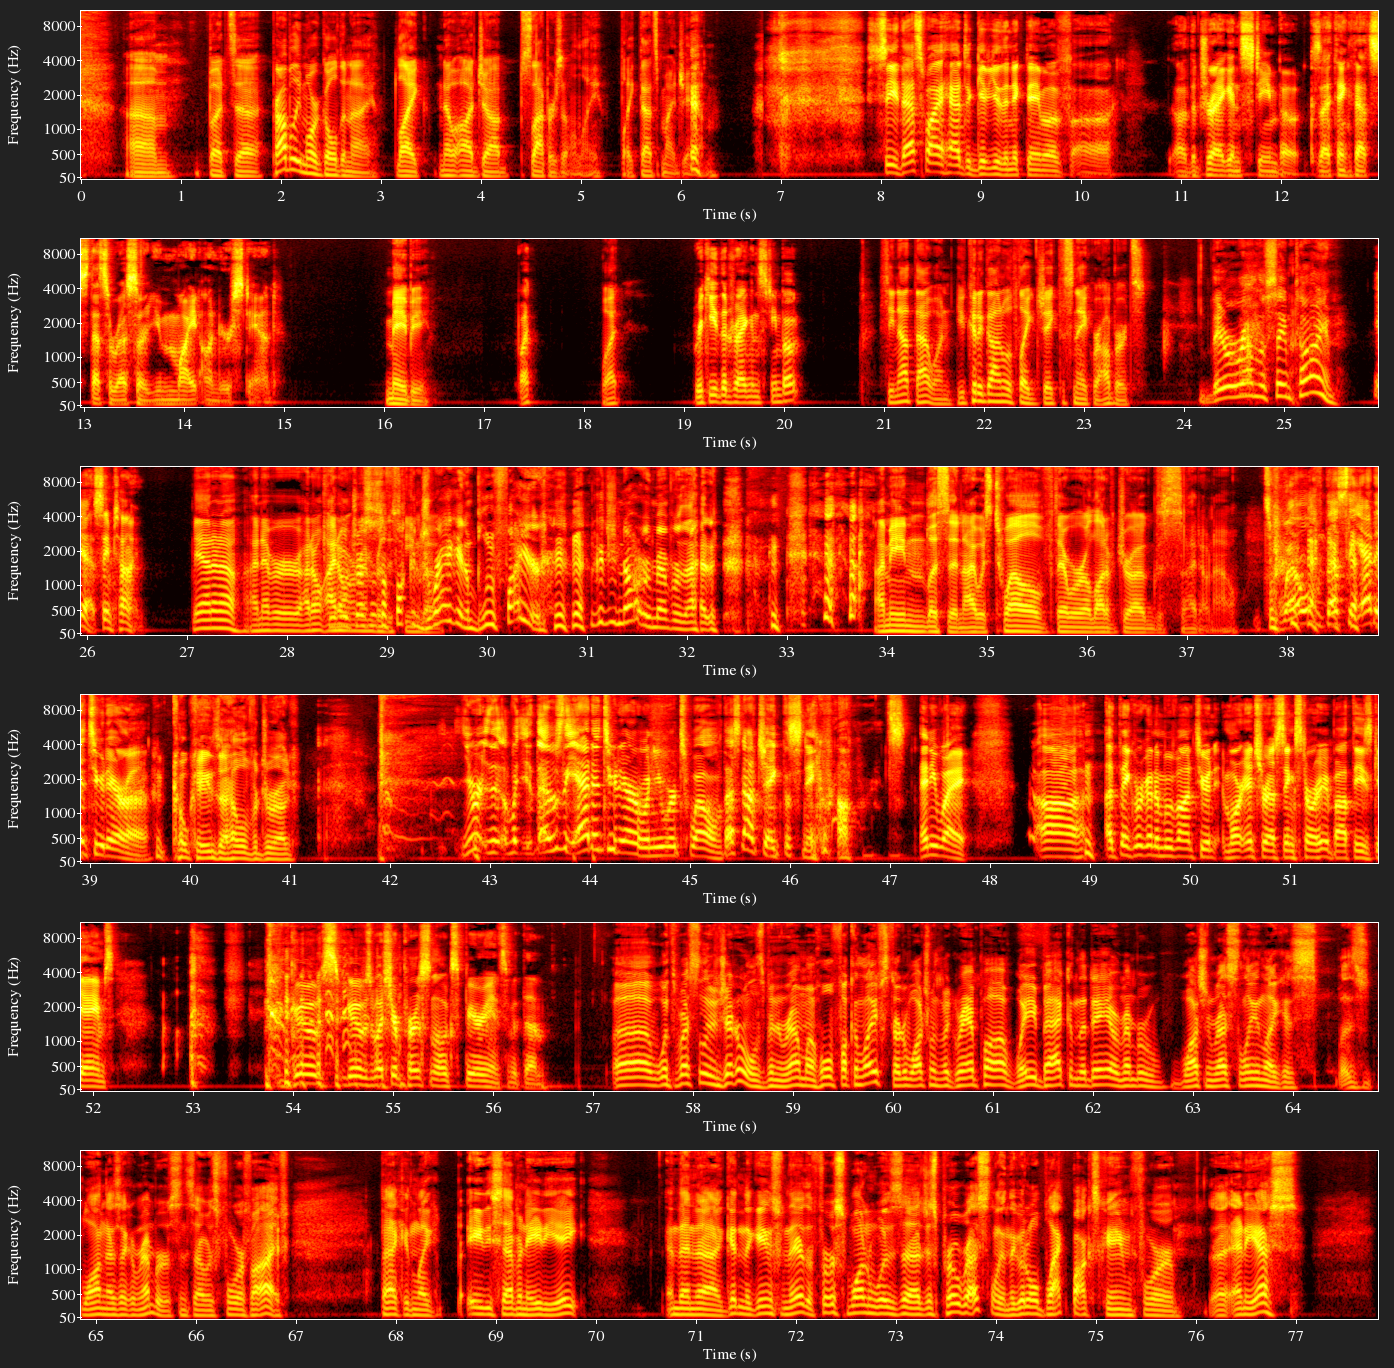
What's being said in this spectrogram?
Um, but uh, probably more GoldenEye, like no Oddjob, slappers only. Like that's my jam. See, that's why I had to give you the nickname of uh, uh, the Dragon Steamboat because I think that's that's a wrestler you might understand. Maybe. What? What? Ricky the Dragon Steamboat? See, not that one. You could have gone with like Jake the Snake Roberts. They were around the same time. Yeah, same time. Yeah, I don't know. I never. I don't. I don't dressed remember as the a fucking Steamboat. dragon and blue fire. How could you not remember that? I mean, listen. I was twelve. There were a lot of drugs. I don't know. Twelve? that's the Attitude Era. Cocaine's a hell of a drug. You're that was the Attitude Era when you were twelve. That's not Jake the Snake Roberts. Anyway, uh, I think we're gonna move on to a more interesting story about these games. Goobs, Goobs, what's your personal experience with them? Uh, with wrestling in general, it's been around my whole fucking life. Started watching with my grandpa way back in the day. I remember watching wrestling like as as long as I can remember since I was four or five, back in like 87, 88. And then uh, getting the games from there. The first one was uh, just pro wrestling, the good old black box game for uh, NES.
